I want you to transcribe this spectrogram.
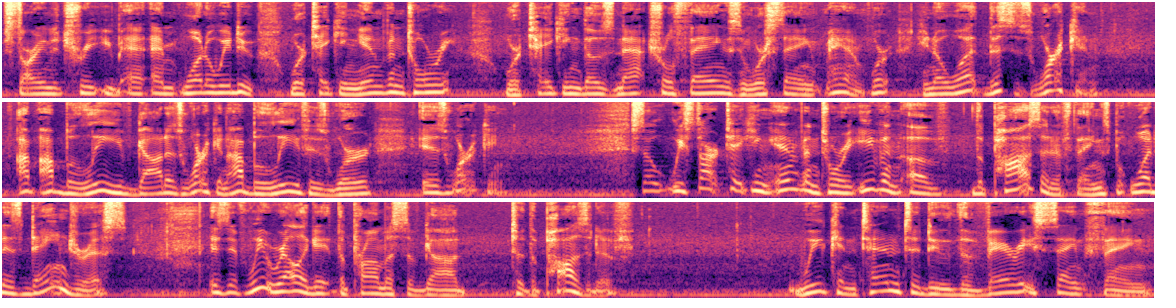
starting to treat you. And, and, what do we do? We're taking inventory. We're taking those natural things, and we're saying, "Man, we're you know what? This is working. I, I believe God is working. I believe His Word is working." So we start taking inventory even of the positive things, but what is dangerous is if we relegate the promise of God to the positive, we can tend to do the very same thing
